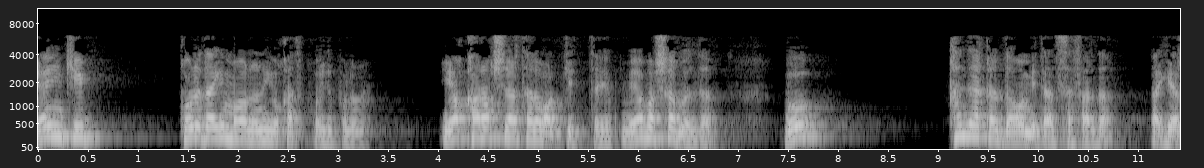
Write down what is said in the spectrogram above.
yoyinki qo'lidagi molini yo'qotib qo'ydi pulini yo qaroqchilar talab olib ketdi yo boshqa bo'ldi bu qanday qilib davom etadi safarda agar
